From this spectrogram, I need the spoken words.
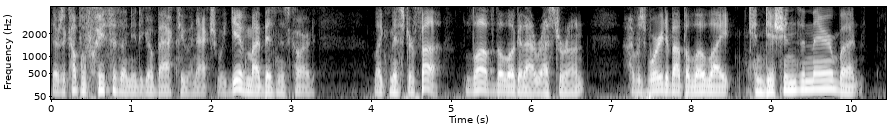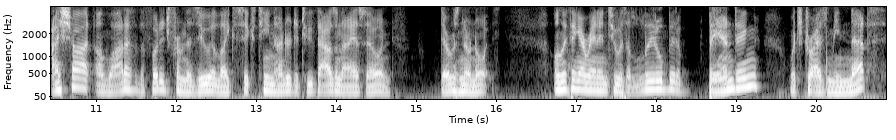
there's a couple places I need to go back to and actually give my business card, like Mr. Pho. Love the look of that restaurant. I was worried about the low light conditions in there, but I shot a lot of the footage from the zoo at like 1600 to 2000 ISO and there was no noise. Only thing I ran into was a little bit of banding, which drives me nuts.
